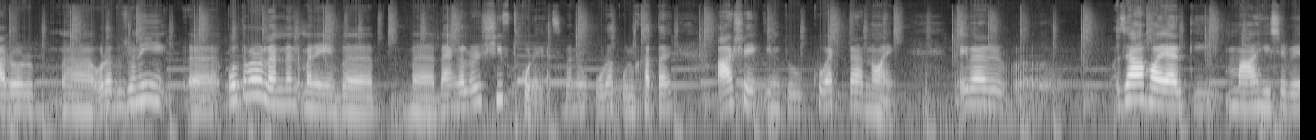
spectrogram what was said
আর ওর ওরা দুজনেই বলতে পারো লন্ডন মানে ব্যাঙ্গালোরে শিফট করে গেছে। মানে ওরা কলকাতায় আসে কিন্তু খুব একটা নয়। এবার যা হয় আর কি, মা হিসেবে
